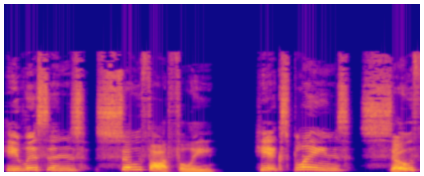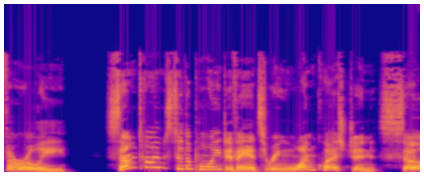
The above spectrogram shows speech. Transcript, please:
He listens so thoughtfully, he explains so thoroughly, sometimes to the point of answering one question so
